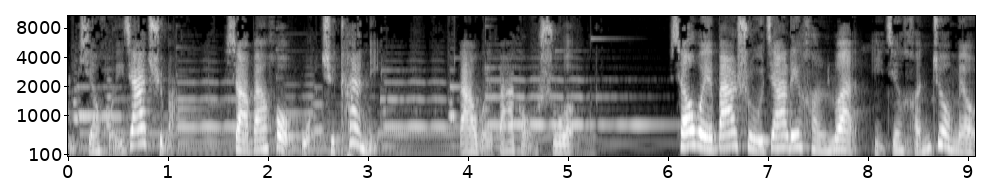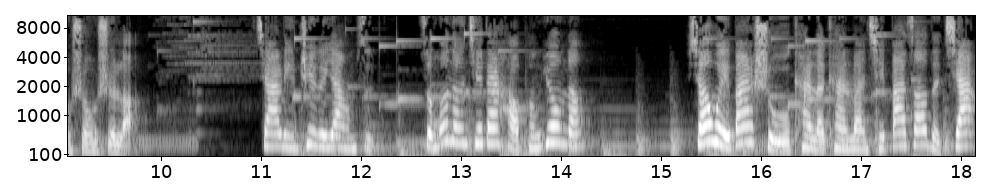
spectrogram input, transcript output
你先回家去吧，下班后我去看你。大尾巴狗说：“小尾巴鼠家里很乱，已经很久没有收拾了。”家里这个样子，怎么能接待好朋友呢？小尾巴鼠看了看乱七八糟的家，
